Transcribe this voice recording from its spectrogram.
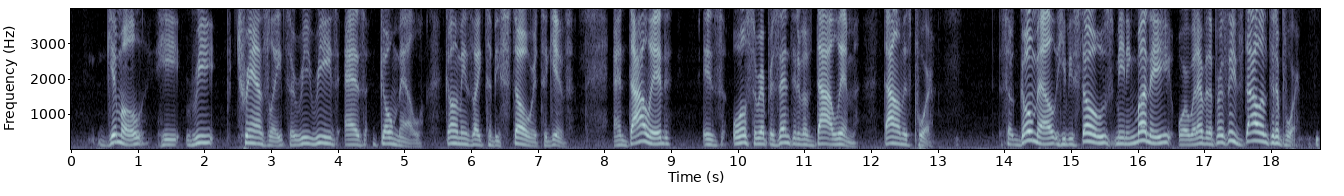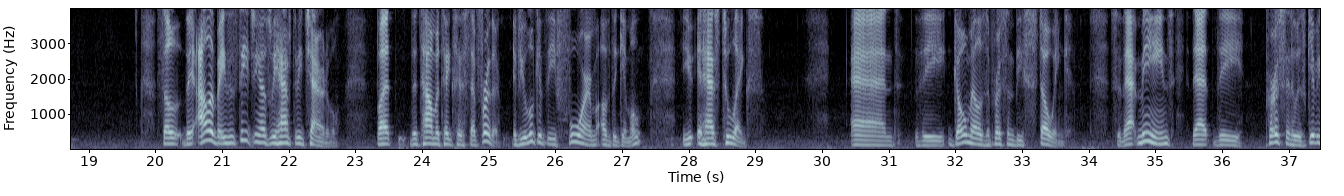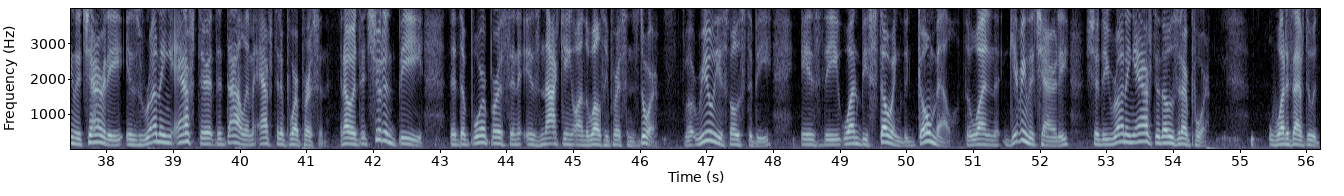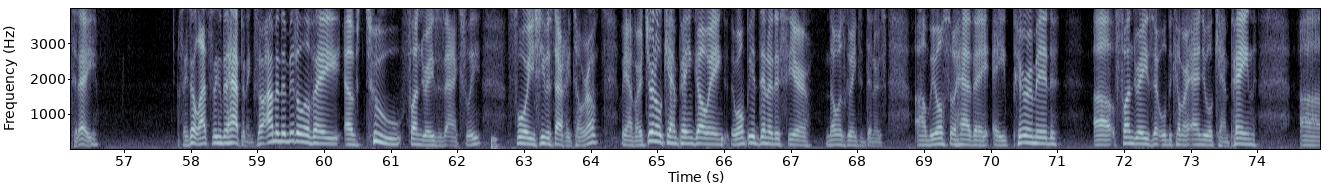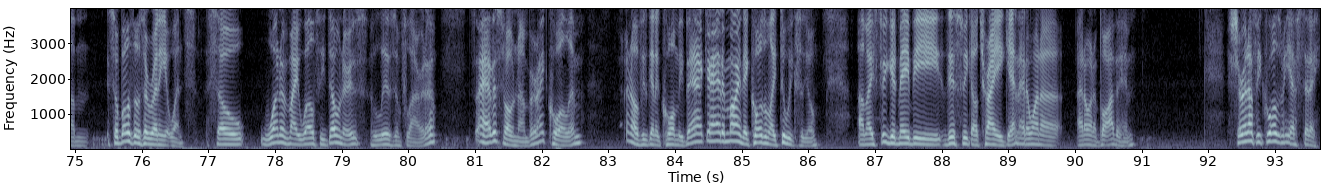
gimel he re translates or rereads as gomel. Gomel means like to bestow or to give. And dalid is also representative of dalim. Dalim is poor. So gomel, he bestows, meaning money or whatever the person needs, dalim to the poor. So the aleph beis is teaching us we have to be charitable. But the Talmud takes it a step further. If you look at the form of the gimel, you, it has two legs. And the gomel is a person bestowing. So that means that the person who is giving the charity is running after the dalim, after the poor person. In other words, it shouldn't be that the poor person is knocking on the wealthy person's door. What really is supposed to be is the one bestowing, the gomel, the one giving the charity, should be running after those that are poor. What does that have to do with today? So I lots of things been happening. So I'm in the middle of a of two fundraisers actually for Yeshivas Darchei Torah. We have our journal campaign going. There won't be a dinner this year. No one's going to dinners. Um, we also have a a pyramid uh, fundraiser. It will become our annual campaign. Um, so both those are running at once. So one of my wealthy donors who lives in Florida, so I have his phone number. I call him. I don't know if he's going to call me back. I had in mind. I called him like two weeks ago. Um, I figured maybe this week I'll try again. I don't want to. I don't want to bother him. Sure enough, he calls me yesterday.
